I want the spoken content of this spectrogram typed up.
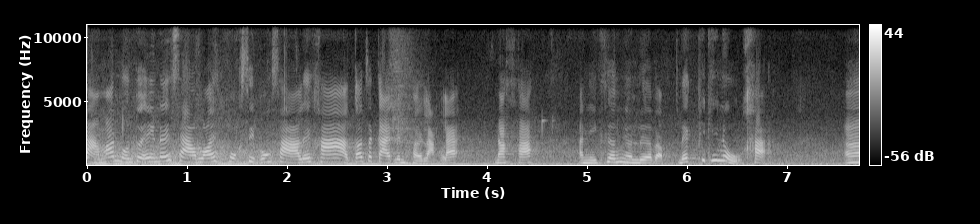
สามารถหมุนตัวเองได้ 360 องศาเลยค่ะ ก็จะกลายเป็นถอยหลังแล้วนะคะ อันนี้เครื่องยนต์เรือแบบเล็กพลิกขี้หนูค่ะอ่า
